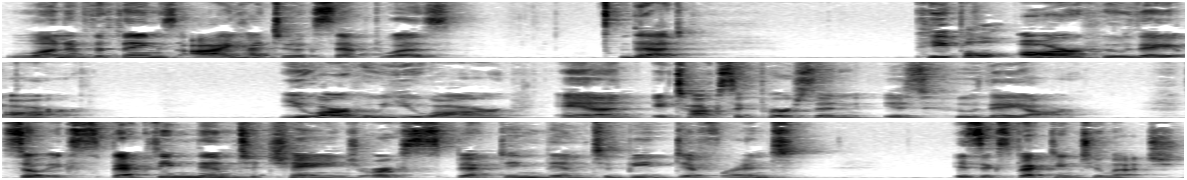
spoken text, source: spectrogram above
One of the things I had to accept was that people are who they are. You are who you are, and a toxic person is who they are. So, expecting them to change or expecting them to be different is expecting too much.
